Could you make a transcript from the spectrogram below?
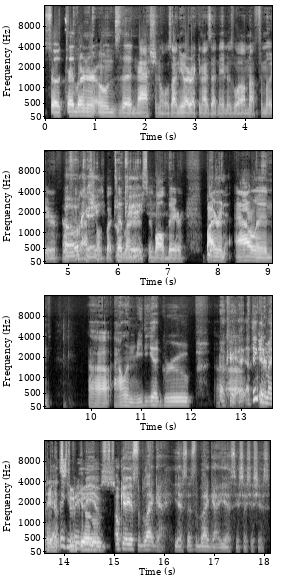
So Ted Lerner owns the Nationals. I knew I recognized that name as well. I'm not familiar with oh, the okay. Nationals, but Ted okay. Lerner is involved there. Byron yeah. Allen, uh, Allen Media Group. Okay, uh, I think it might be. I think Studios. he may be. A, okay, it's the black guy. Yes, that's the black guy. Yes, yes, yes, yes, yes.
